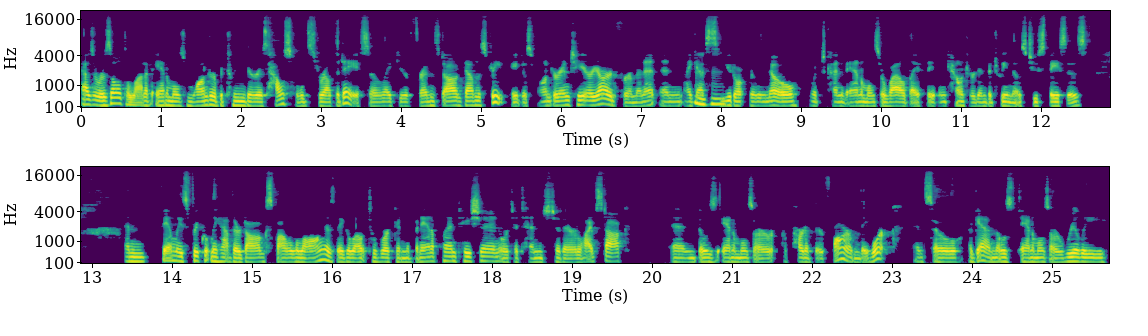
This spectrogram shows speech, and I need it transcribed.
As a result, a lot of animals wander between various households throughout the day. So like your friend's dog down the street may just wander into your yard for a minute. And I guess mm-hmm. you don't really know which kind of animals or wildlife they've encountered in between those two spaces. And families frequently have their dogs follow along as they go out to work in the banana plantation or to tend to their livestock. And those animals are, are part of their farm. They work. And so again, those animals are really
